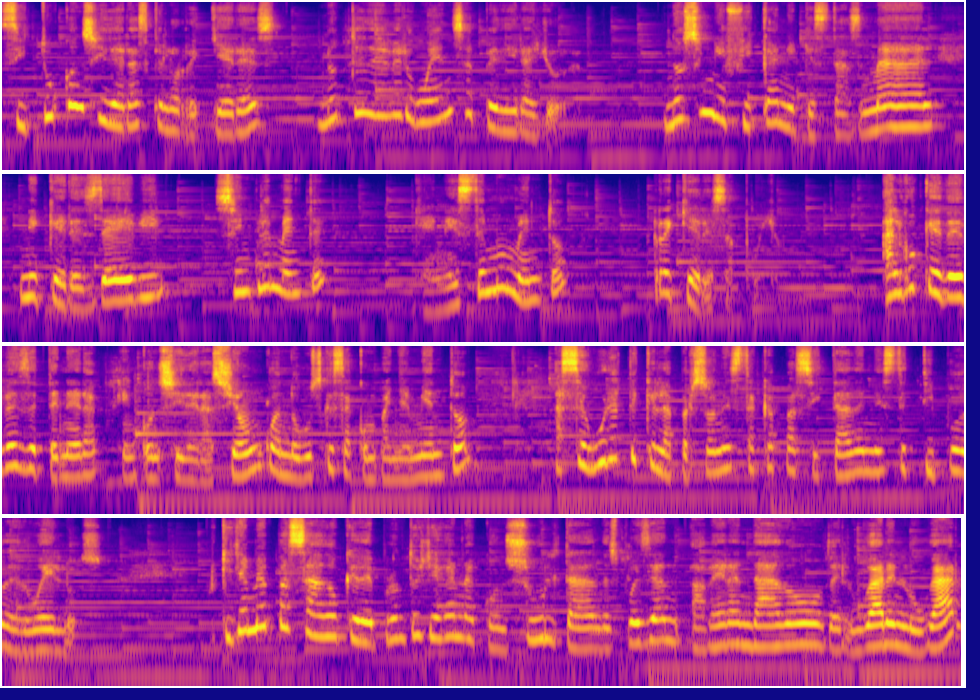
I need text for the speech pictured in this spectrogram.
Si tú consideras que lo requieres, no te dé vergüenza pedir ayuda no significa ni que estás mal, ni que eres débil, simplemente que en este momento requieres apoyo. Algo que debes de tener en consideración cuando busques acompañamiento, asegúrate que la persona está capacitada en este tipo de duelos. Porque ya me ha pasado que de pronto llegan a consulta después de haber andado de lugar en lugar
